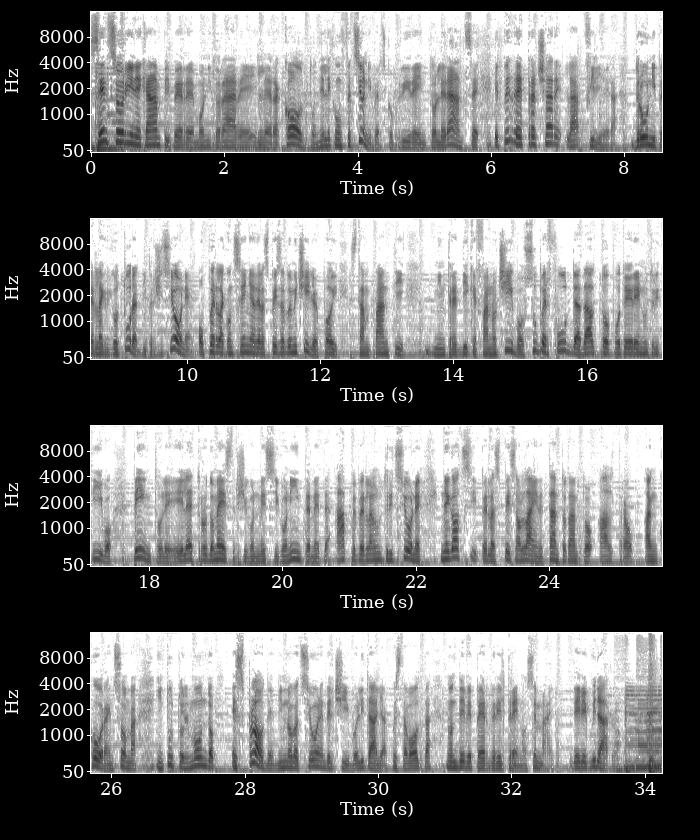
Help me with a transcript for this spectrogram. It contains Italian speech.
Sensori nei campi per monitorare il raccolto, nelle confezioni per scoprire intolleranze e per tracciare la filiera, droni per l'agricoltura di precisione o per la consegna della spesa a domicilio e poi stampanti in 3D che fanno cibo, superfood ad alto potere nutritivo, pentole, elettrodomestici connessi con internet, app per la nutrizione, negozi per la spesa online e tanto tanto altro ancora. Insomma, in tutto il mondo esplode l'innovazione del cibo e l'Italia l'Italia questa volta non deve perdere il treno, semmai deve guidarlo.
